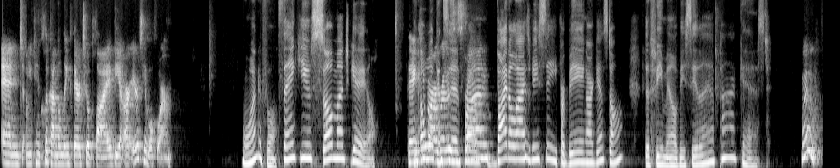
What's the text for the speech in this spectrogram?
and you can click on the link there to apply via our Airtable form. Wonderful. Thank you so much, Gail. Thank Gail you, Barbara. Wilkinson from fun. Vitalize VC for being our guest on the Female VC Lab podcast. Woo.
